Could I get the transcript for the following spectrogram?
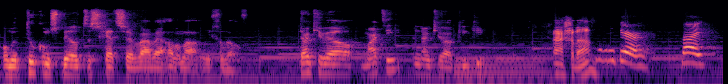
om een toekomstbeeld te schetsen waar wij allemaal in geloven. Dankjewel Marty en dankjewel Kiki. Graag gedaan. Tot een keer. Bye.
